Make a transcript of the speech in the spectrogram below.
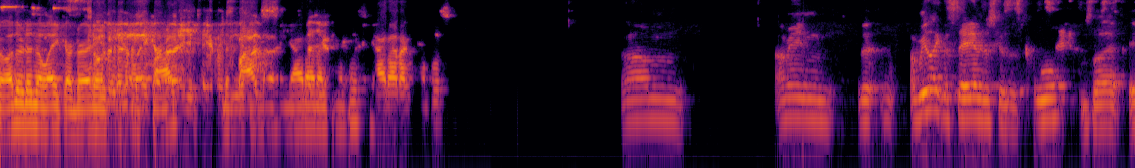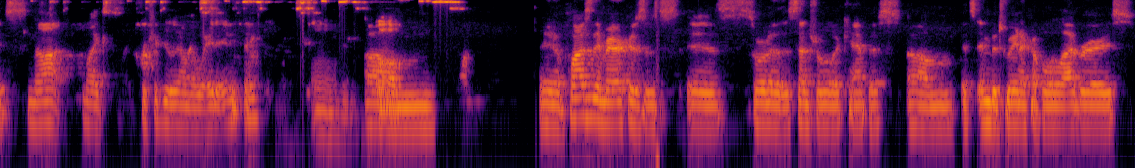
So other than the lake, are there any So other than the lake, are there any favorite spots that you wanna spots hang out on campus? Out out on campus? Um, I mean, the, we like the stadium just because it's cool, but it's not like particularly on the way to anything. Mm. Um, you know, Plaza of the Americas is is sort of the central of the campus. Um, it's in between a couple of libraries.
